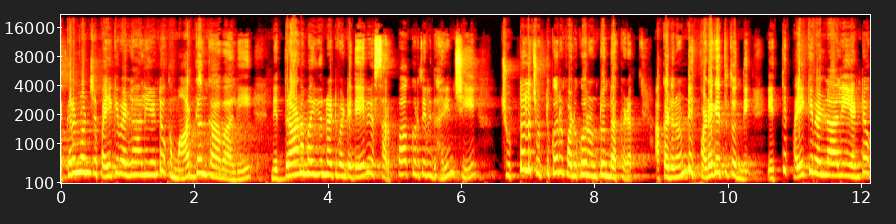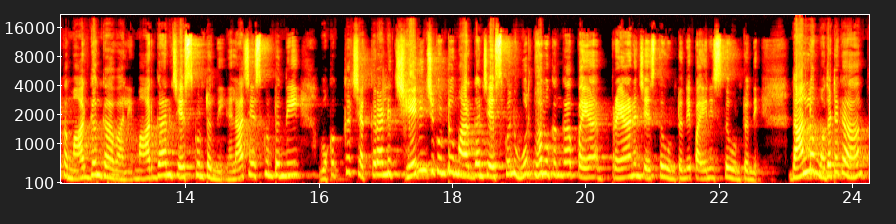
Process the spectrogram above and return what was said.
చక్రం నుంచి పైకి వెళ్ళాలి అంటే ఒక మార్గం కావాలి. నిద్రాణమై ఉన్నటువంటి దేవి సర్పాకృతిని ధరించి చుట్టలు చుట్టుకొని పడుకొని ఉంటుంది అక్కడ. అక్కడ నుండి పడగెత్తుతుంది. ఎత్తి పైకి వెళ్ళాలి అంటే ఒక మార్గం కావాలి. మార్గాన్ని చేసుకుంటుంది. ఎలా చేసుకుంటుంది? ఒక్కొక్క చక్రాన్ని ఛేదించుకుంటూ మార్గం చేసుకొని ఊర్ధ్వముఖంగా ప్రయా ప్రయాణం చేస్తూ ఉంటుంది పయనిస్తూ ఉంటుంది. దానిలో మొదటగా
